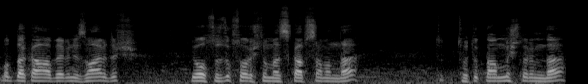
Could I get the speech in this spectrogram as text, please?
Mutlaka haberiniz vardır. Yolsuzluk soruşturması kapsamında tut- tutuklanmış durumda.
